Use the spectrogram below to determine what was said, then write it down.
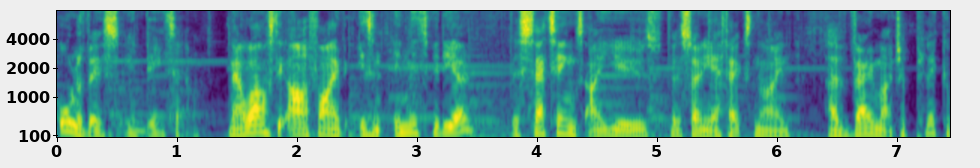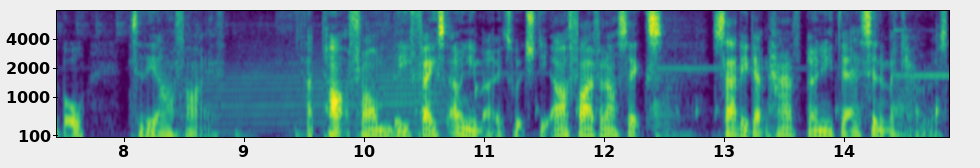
all of this in detail. Now, whilst the R5 isn't in this video, the settings I use for the Sony FX9 are very much applicable to the R5. Apart from the face only modes, which the R5 and R6 sadly don't have, only their cinema cameras.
